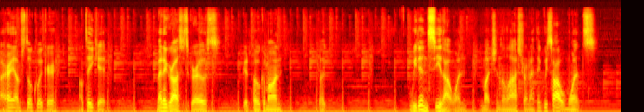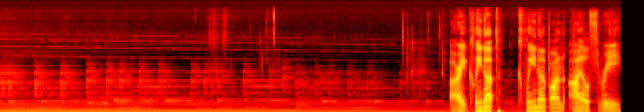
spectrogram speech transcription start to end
Alright, I'm still quicker. I'll take it. Metagross is gross. Good Pokemon. But we didn't see that one much in the last run. I think we saw it once. All right, clean up. Clean up on aisle three.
